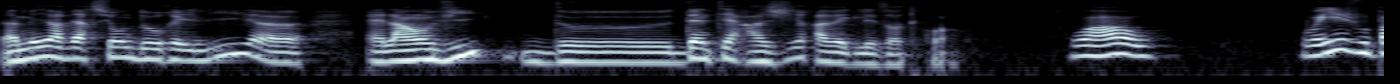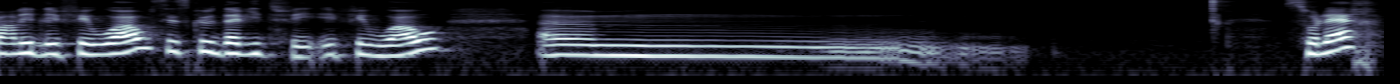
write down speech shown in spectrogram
la meilleure version d'Aurélie, euh, elle a envie de d'interagir avec les autres, quoi. Waouh. Vous voyez, je vous parlais de l'effet waouh, c'est ce que David fait. Effet waouh. Euh, Solaire.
